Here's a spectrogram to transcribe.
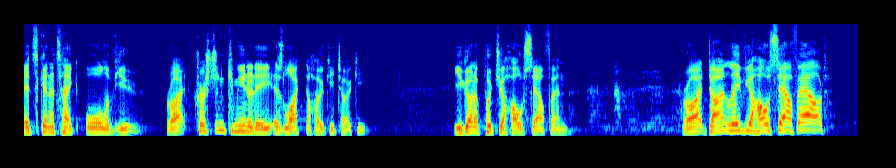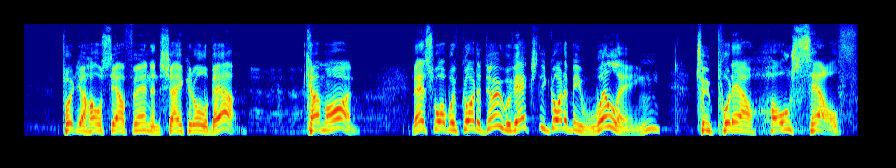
It's going to take all of you, right? Christian community is like the hokey tokey. You've got to put your whole self in, right? Don't leave your whole self out. Put your whole self in and shake it all about. Come on. That's what we've got to do. We've actually got to be willing to put our whole self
